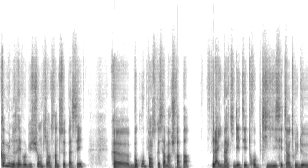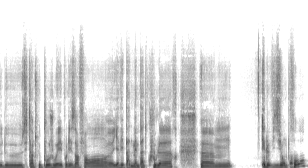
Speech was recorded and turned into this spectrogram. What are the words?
comme une révolution qui est en train de se passer. Euh, beaucoup pensent que ça marchera pas. L'iMac, il était trop petit, c'était un truc de, de c'était un truc pour jouer pour les enfants. Euh, il y avait pas même pas de couleur. Euh, et le Vision Pro,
